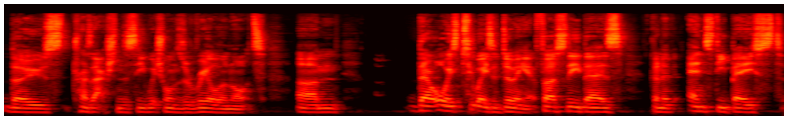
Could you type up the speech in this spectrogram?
those transactions to see which ones are real or not, um, there are always two ways of doing it. Firstly, there's kind of entity based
